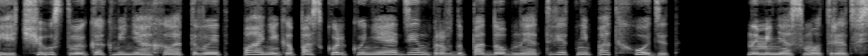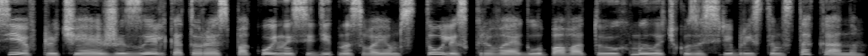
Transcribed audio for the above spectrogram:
Я чувствую, как меня охватывает паника, поскольку ни один правдоподобный ответ не подходит. На меня смотрят все, включая Жизель, которая спокойно сидит на своем стуле, скрывая глуповатую ухмылочку за серебристым стаканом.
